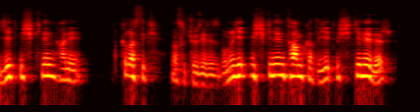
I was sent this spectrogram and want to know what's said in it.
72'nin hani klasik nasıl çözeriz bunu? 72'nin tam katı 72 nedir?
